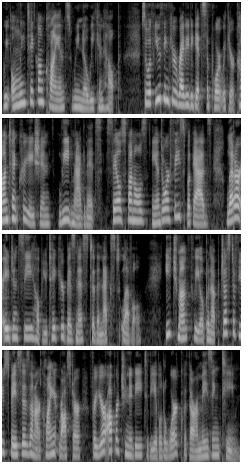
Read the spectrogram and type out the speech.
we only take on clients we know we can help. So if you think you're ready to get support with your content creation, lead magnets, sales funnels, and or Facebook ads, let our agency help you take your business to the next level. Each month, we open up just a few spaces on our client roster for your opportunity to be able to work with our amazing team.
